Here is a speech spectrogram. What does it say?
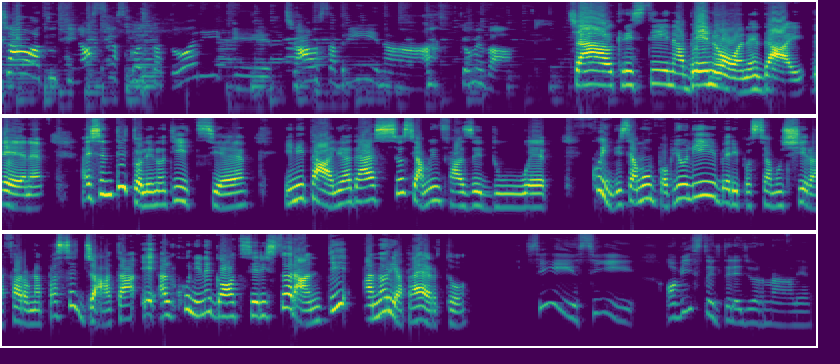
Ciao a tutti i nostri ascoltatori e ciao Sabrina, come va? Ciao Cristina, benone, dai, bene. Hai sentito le notizie? In Italia adesso siamo in fase 2, quindi siamo un po' più liberi, possiamo uscire a fare una passeggiata e alcuni negozi e ristoranti hanno riaperto. Sì, sì, ho visto il telegiornale.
